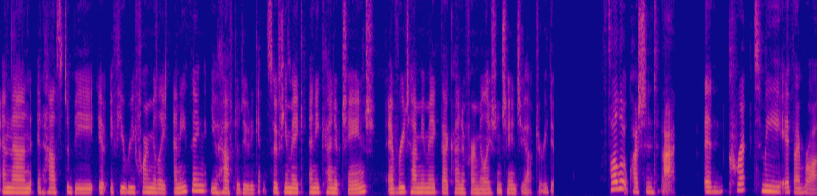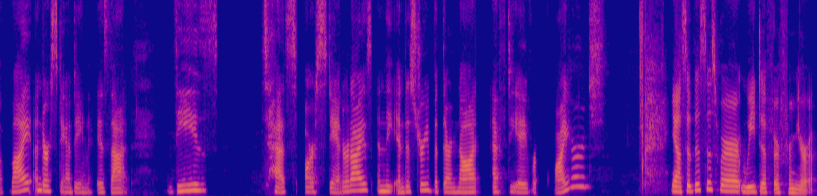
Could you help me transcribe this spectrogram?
And then it has to be, if you reformulate anything, you have to do it again. So if you make any kind of change, every time you make that kind of formulation change, you have to redo. it. Follow up question to that. And correct me if I'm wrong. My understanding is that these tests are standardized in the industry, but they're not FDA required. Yeah, so this is where we differ from Europe.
